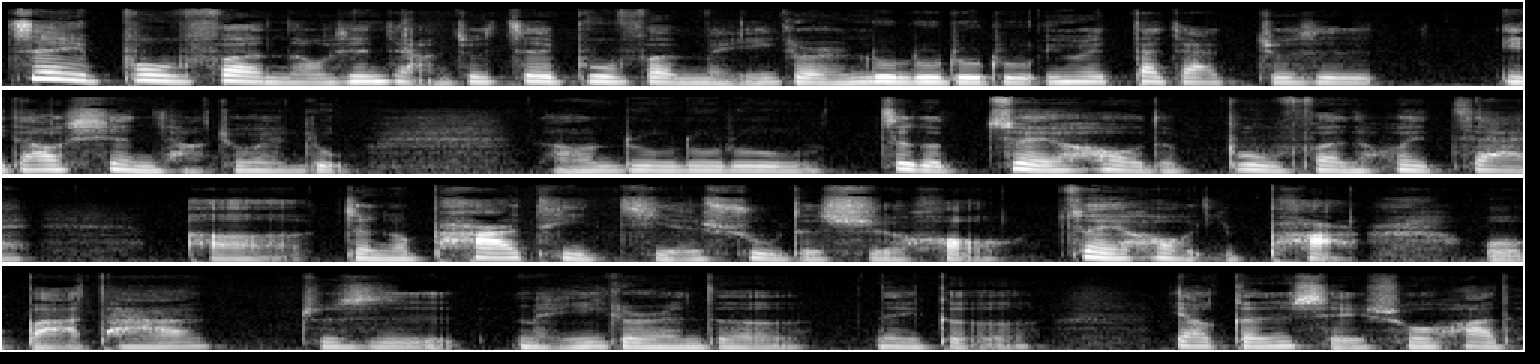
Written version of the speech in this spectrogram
这部分呢，我先讲，就这部分每一个人录录录录，因为大家就是一到现场就会录，然后录录录，这个最后的部分会在。呃，整个 party 结束的时候，最后一 part，我把它就是每一个人的那个要跟谁说话的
